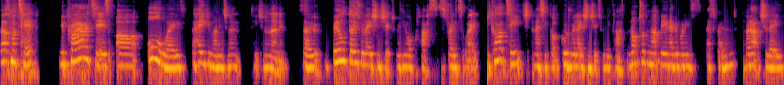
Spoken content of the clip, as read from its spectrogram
That's my tip. Your priorities are always behaviour management, teaching and learning. So build those relationships with your class straight away. You can't teach unless you've got good relationships with your class. I'm not talking about being everybody's best friend, but actually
